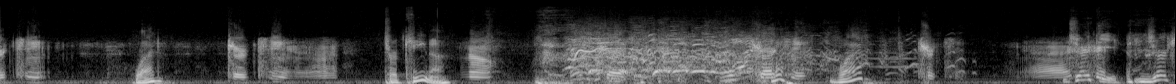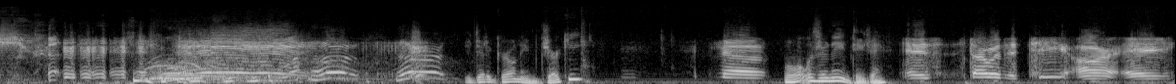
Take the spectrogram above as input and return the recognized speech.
Turkey. What? Turkey. Uh, Turkina? no. Turkey. What? Turkey. Uh, Jerky. Jerky. You did a girl named Jerky? no, Well, what was her name, TJ? it's start with a T R A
